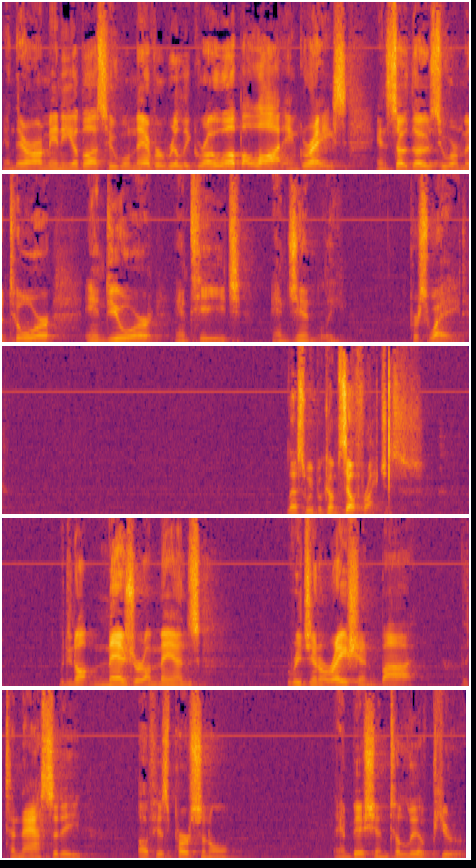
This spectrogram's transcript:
And there are many of us who will never really grow up a lot in grace. And so those who are mature endure and teach and gently persuade. Lest we become self righteous. We do not measure a man's regeneration by the tenacity of his personal ambition to live pure.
